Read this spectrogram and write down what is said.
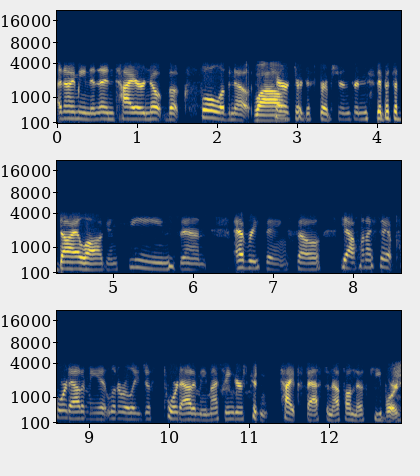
and I mean an entire notebook full of notes, Wow. character descriptions, and snippets of dialogue and scenes and everything. So yeah, when I say it poured out of me, it literally just poured out of me. My fingers couldn't type fast enough on those keyboards.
